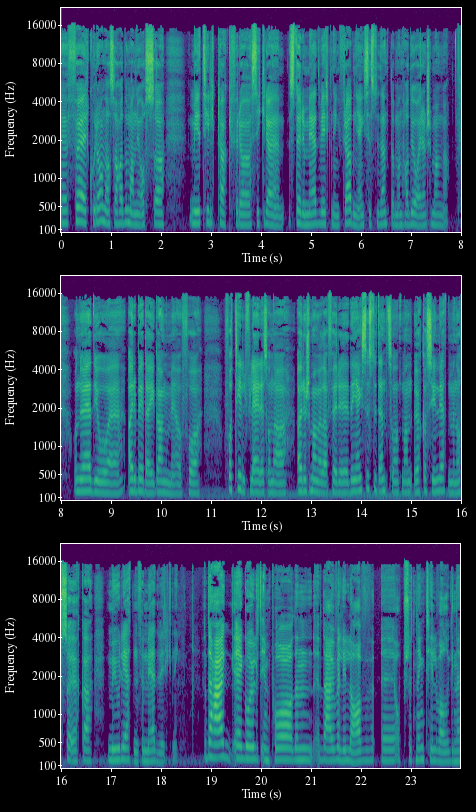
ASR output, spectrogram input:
Eh, før korona så hadde man jo også mye tiltak for å sikre større medvirkning fra den gjengse student, og man hadde jo arrangementer. Og nå er det jo eh, arbeider i gang med å få få til flere sånne arrangementer da, for den gjengse student, sånn at man øker synligheten, men også øker muligheten for medvirkning. Det her eh, går jo litt inn på den Det er jo veldig lav eh, oppslutning til valgene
